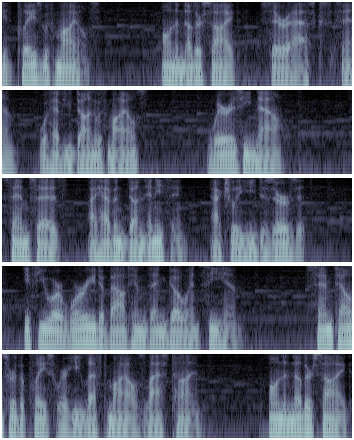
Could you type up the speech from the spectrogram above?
It plays with Miles. On another side, Sarah asks Sam, What have you done with Miles? Where is he now? Sam says, I haven't done anything, actually he deserves it. If you are worried about him then go and see him. Sam tells her the place where he left Miles last time. On another side,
